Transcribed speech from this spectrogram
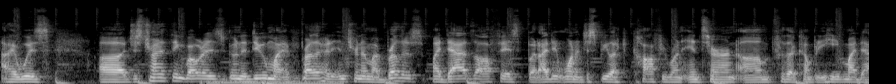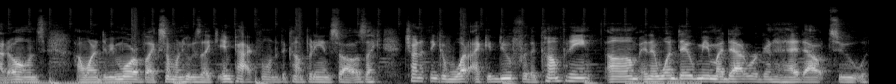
I was, uh, just trying to think about what I was going to do. My brother had an intern at my brother's, my dad's office, but I didn't want to just be like a coffee run intern um, for the company he, my dad owns. I wanted to be more of like someone who was like impactful into the company. And so I was like trying to think of what I could do for the company. Um, and then one day me and my dad were going to head out to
